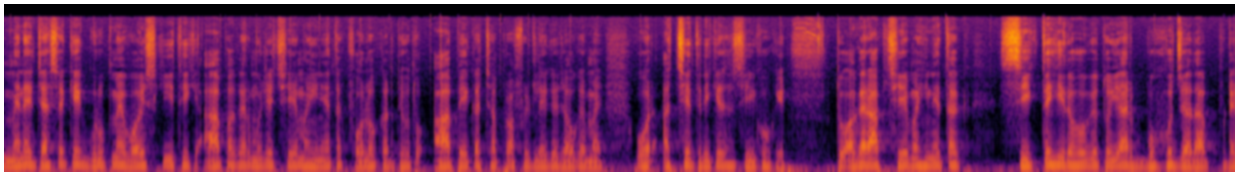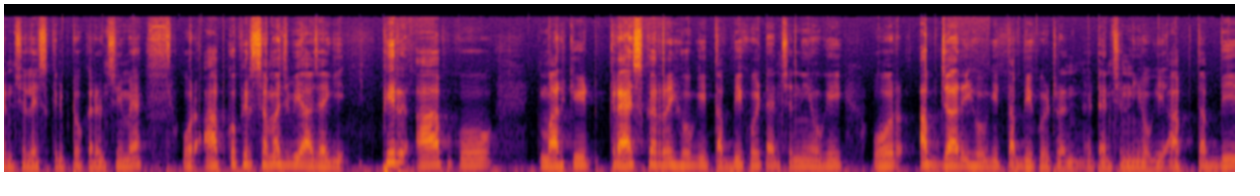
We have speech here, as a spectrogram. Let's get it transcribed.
मैंने जैसे कि ग्रुप में वॉइस की थी कि आप अगर मुझे छः महीने तक फॉलो करते हो तो आप एक अच्छा प्रॉफिट लेके जाओगे मैं, और अच्छे तरीके से सीखोगे। तो अगर आप छः महीने तक सीखते ही रहोगे तो यार बहुत ज़्यादा पोटेंशियल है इस क्रिप्टो करेंसी में, और आपको फिर समझ भी आ जाएगी। फिर आपको मार्केट क्रैश कर रही होगी तब भी कोई टेंशन नहीं होगी और अब जारी होगी तब भी कोई टेंशन नहीं होगी। आप तब भी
